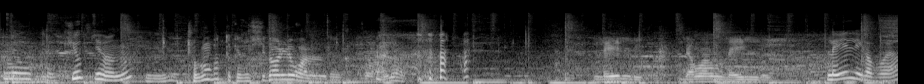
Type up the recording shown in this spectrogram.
그냥 귀엽지 않아? 음, 저번부터 계속 시도하려고 하는데 그거 아니야. 레일리 명왕 레일리 레일리가 뭐야?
